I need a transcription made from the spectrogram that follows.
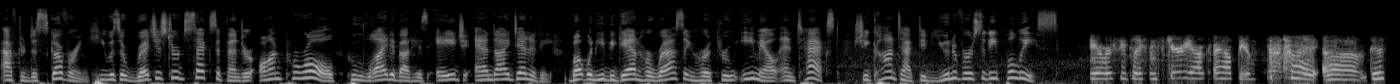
after discovering he was a registered sex offender on parole who lied about his age and identity. But when he began harassing her through email and text, she contacted university police. University Police and Security, how can I help you? Hi, uh, this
